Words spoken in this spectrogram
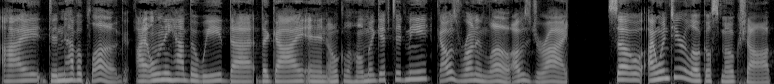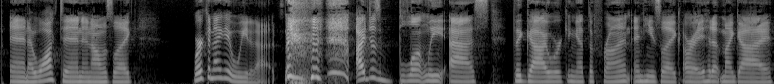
I didn't have a plug. I only had the weed that the guy in Oklahoma gifted me. I was running low, I was dry. So I went to your local smoke shop and I walked in and I was like, where can I get weed at? I just bluntly asked the guy working at the front and he's like, all right, hit up my guy.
